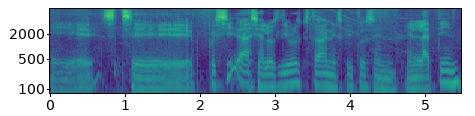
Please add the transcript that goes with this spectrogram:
eh, se, pues sí, hacia los libros que estaban escritos en, latín.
